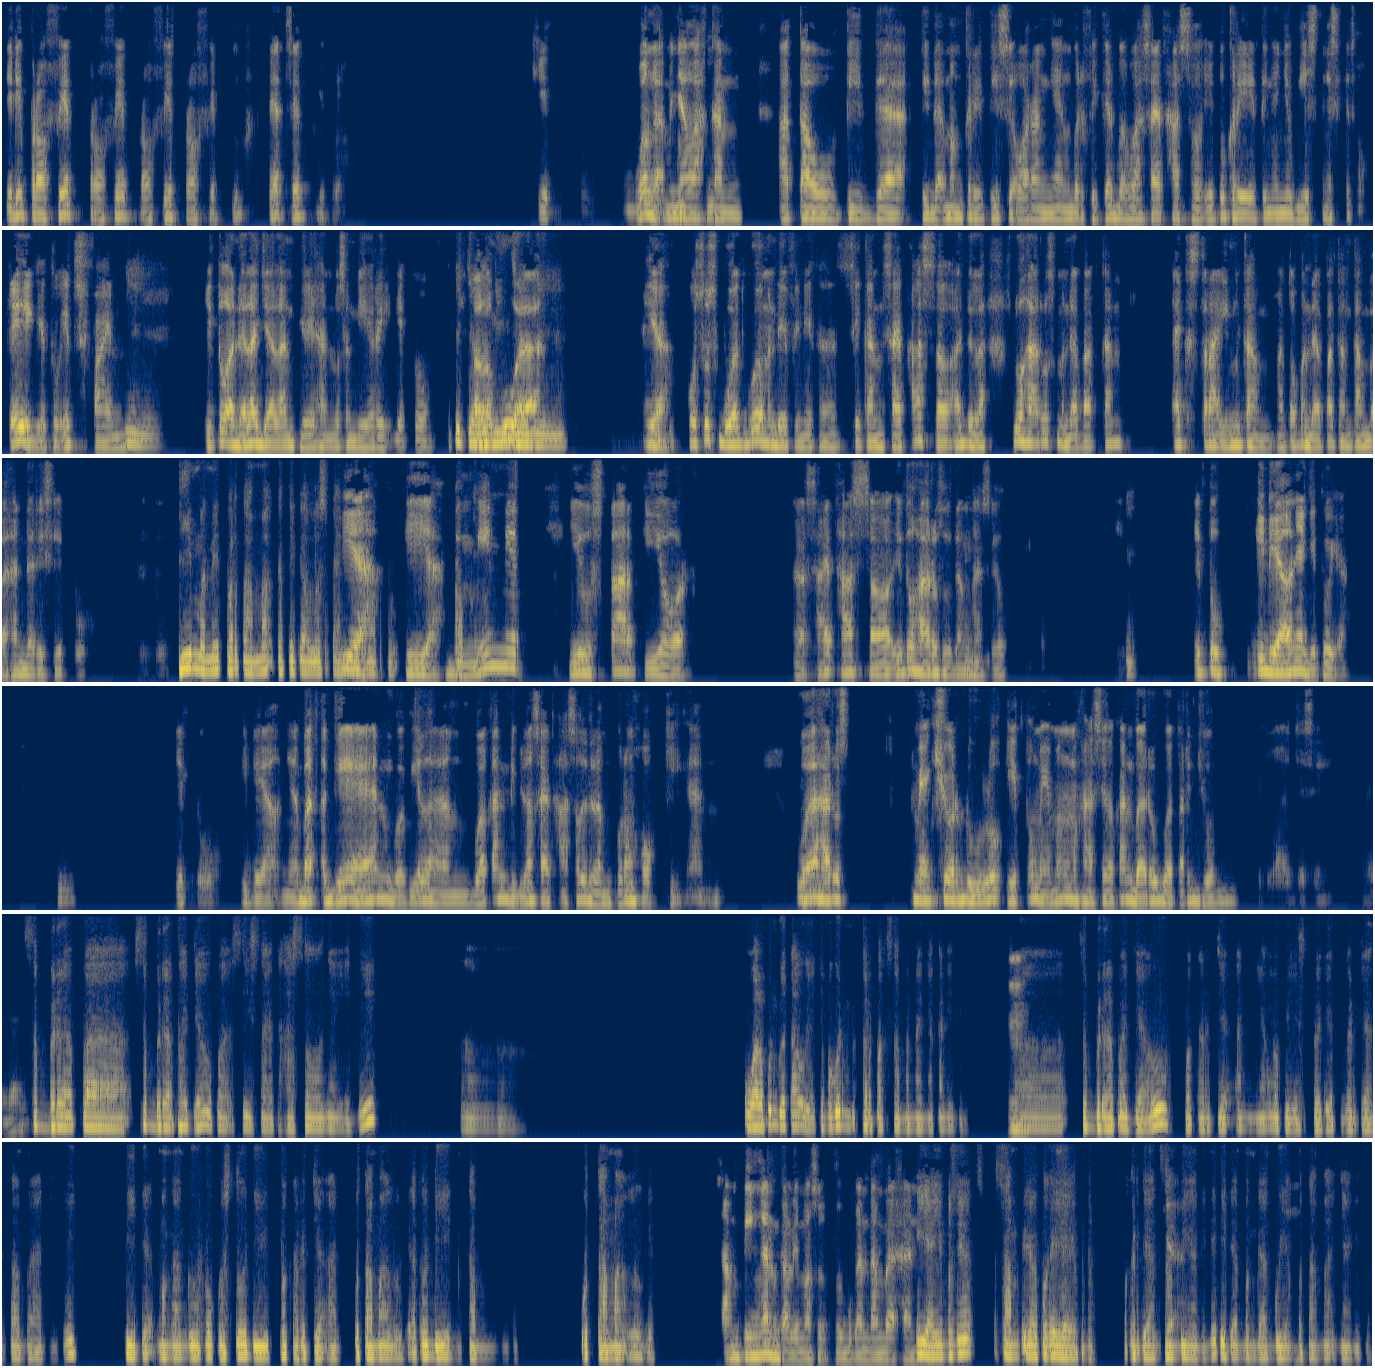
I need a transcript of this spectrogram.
Jadi profit profit profit profit. That's it gitu loh. Gitu. Gue nggak menyalahkan atau tidak tidak mengkritisi orang yang berpikir bahwa side hustle itu creating a new business. Oke okay, gitu. It's fine. Hmm. Itu adalah jalan pilihan lu sendiri gitu kalau gue Iya, khusus buat gue mendefinisikan side hustle adalah lu harus mendapatkan extra income atau pendapatan tambahan dari situ. Di menit pertama ketika lu spending iya, waktu. Iya, the okay. minute you start your uh, side hustle itu harus sudah menghasilkan. Okay. Itu idealnya gitu ya. Hmm. Idealnya. But again, gue bilang, gue kan dibilang side hustle dalam kurung hoki kan. Gue hmm. harus make sure dulu itu memang menghasilkan baru gue terjun. Itu aja sih seberapa seberapa jauh pak si side hustle-nya ini uh, walaupun gue tahu ya cuma gue terpaksa menanyakan ini hmm. uh, seberapa jauh pekerjaan yang lo pilih sebagai pekerjaan tambahan ini tidak mengganggu fokus lo di pekerjaan utama lo atau di income utama lo gitu sampingan kali maksud lo bukan tambahan iya iya maksudnya samping ya, ya benar pekerjaan yeah. sampingan ini tidak mengganggu yang utamanya gitu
